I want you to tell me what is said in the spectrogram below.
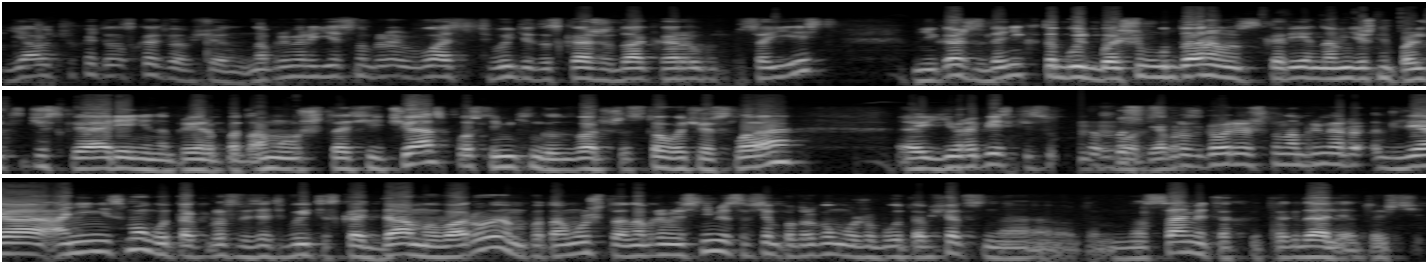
Я вот что хотел сказать вообще. Например, если, например, власть выйдет и скажет, да, коррупция есть, мне кажется, для них это будет большим ударом скорее на внешнеполитической арене, например, потому что сейчас, после митинга 26 числа, э, Европейский суд... Да, Вот, я просто говорю, что, например, для... они не смогут так просто взять, выйти и сказать, да, мы воруем, потому что, например, с ними совсем по-другому уже будут общаться на, там, на саммитах и так далее. То есть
